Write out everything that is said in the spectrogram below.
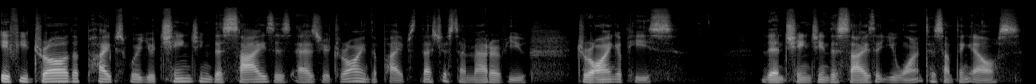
If you draw the pipes where you're changing the sizes as you're drawing the pipes, that's just a matter of you drawing a piece, then changing the size that you want to something else,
